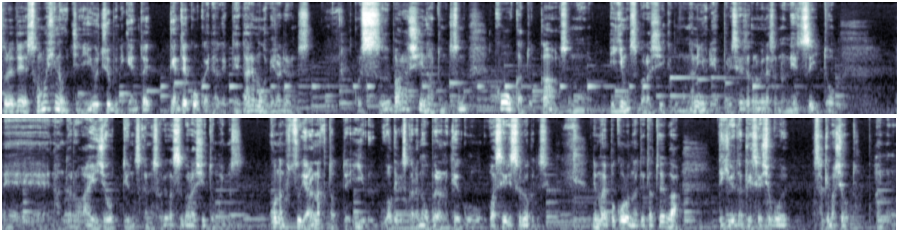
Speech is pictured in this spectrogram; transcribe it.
それでその日のうちに YouTube に限定限定公開で上げて誰もが見られるんです。これ素晴らしいなと思ってその効果とかその意義も素晴らしいけども何よりやっぱり制作の皆さんの熱意と、えー、なんだろう愛情っていうんですかねそれが素晴らしいと思います。こんなの普通やらなくたっていいわけですからねオペラの稽古は成立するわけですよ。でもやっぱコロナで例えばできるだけ接触を避けましょうとあの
